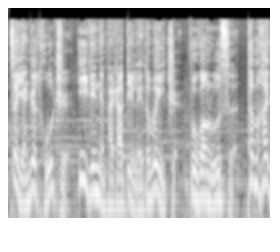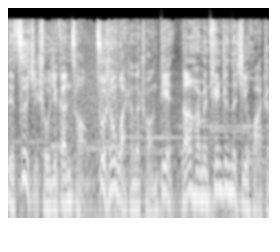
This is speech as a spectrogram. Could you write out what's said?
再沿着图纸一点点排查地雷的位置。不光如此，他们还得自己收集干草，做成晚上的床垫。男孩们天真的计划着，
